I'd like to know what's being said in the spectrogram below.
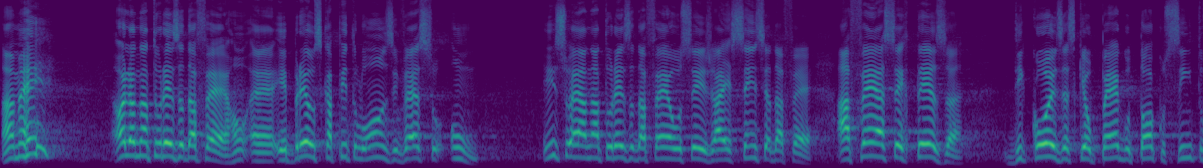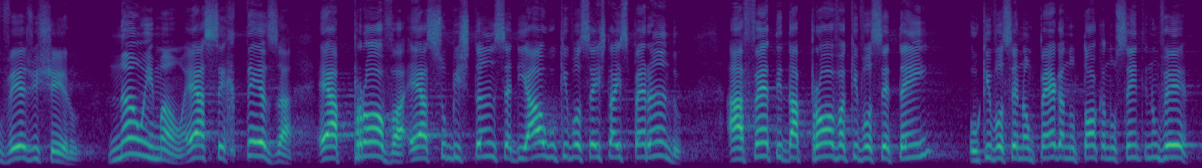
Amém? Olha a natureza da fé. É, Hebreus capítulo 11, verso 1. Isso é a natureza da fé, ou seja, a essência da fé. A fé é a certeza de coisas que eu pego, toco, sinto, vejo e cheiro. Não, irmão, é a certeza, é a prova, é a substância de algo que você está esperando. A fé te dá prova que você tem, o que você não pega, não toca, não sente e não vê.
